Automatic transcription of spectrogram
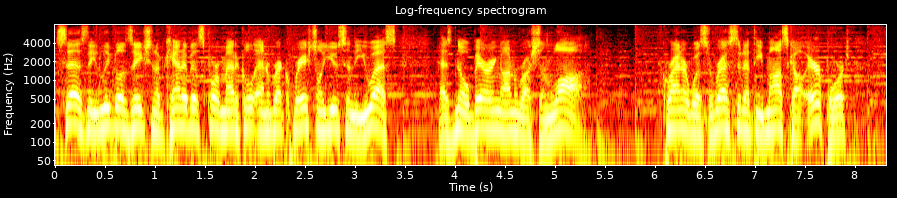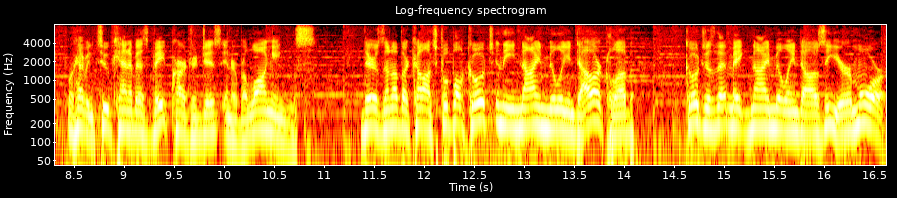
says the legalization of cannabis for medical and recreational use in the U.S. has no bearing on Russian law. Griner was arrested at the Moscow airport for having two cannabis vape cartridges in her belongings. There's another college football coach in the $9 million club, coaches that make $9 million a year or more.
